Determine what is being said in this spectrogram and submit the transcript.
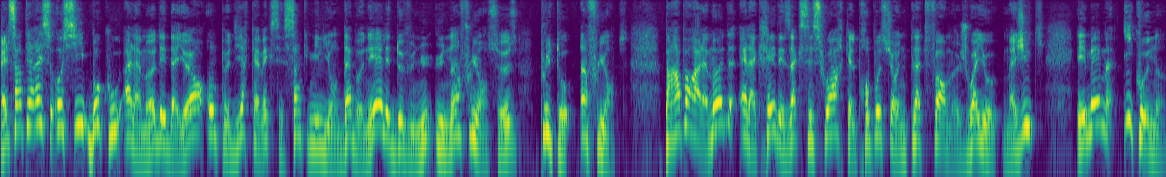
Elle s'intéresse aussi beaucoup à la mode et d'ailleurs on peut dire qu'avec ses 5 millions d'abonnés elle est devenue une influenceuse plutôt influente. Par rapport à la mode, elle a créé des accessoires qu'elle propose sur une plateforme joyaux magique et même Icône,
